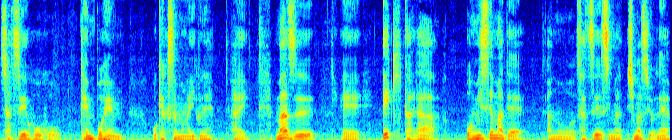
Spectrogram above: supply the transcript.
撮影方法店舗編お客様が行くね。はい、まず、えー、駅からお店まであの撮影しましますよね。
